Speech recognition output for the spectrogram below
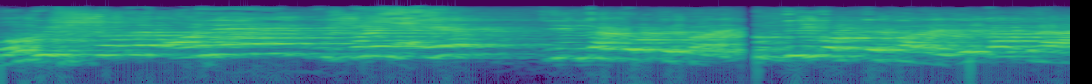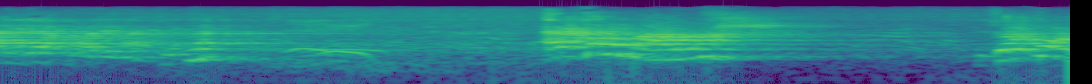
ভবিষ্যতের অনেক বিষয় নিয়ে চিন্তা করতে পারে, বুদ্ধি করতে পারে, যেটা প্রাণীরা পারে না, ঠিক না? এখন মানুষ যখন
